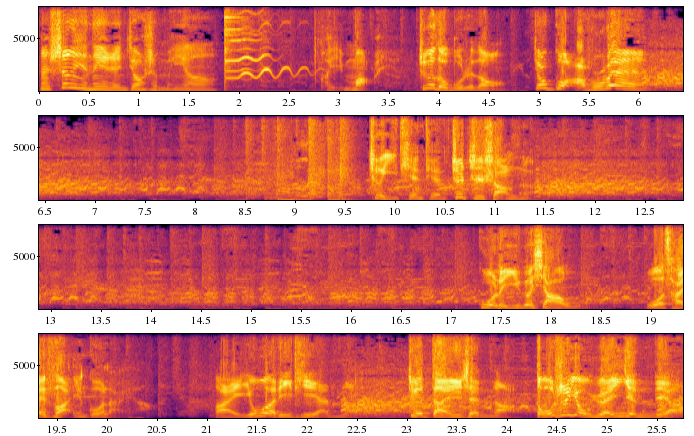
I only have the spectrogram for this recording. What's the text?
那剩下那人叫什么呀？哎呀妈呀，这都不知道，叫寡妇呗。这一天天这智商啊！过了一个下午，我才反应过来呀、哎呦我的天哪，这单身呐都是有原因的呀。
